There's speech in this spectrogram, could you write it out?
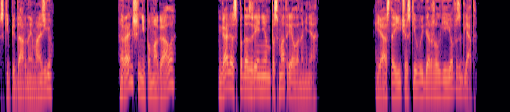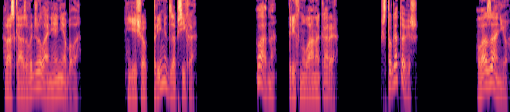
Скипидарной мазью. Раньше не помогала. Галя с подозрением посмотрела на меня. Я стоически выдержал ее взгляд. Рассказывать желания не было. Еще примет за психа? Ладно, тряхнула она каре. Что готовишь? Лазанью.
